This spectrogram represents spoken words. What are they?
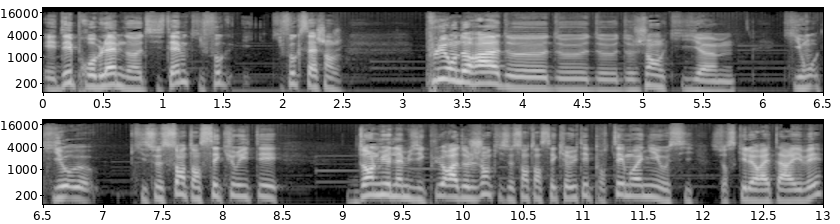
et des problèmes dans notre système qu'il faut, qu'il faut que ça change. Plus on aura de, de, de, gens qui, euh, qui, ont, qui, euh, qui se sentent en sécurité dans le milieu de la musique, plus il y aura de gens qui se sentent en sécurité pour témoigner aussi sur ce qui leur est arrivé.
